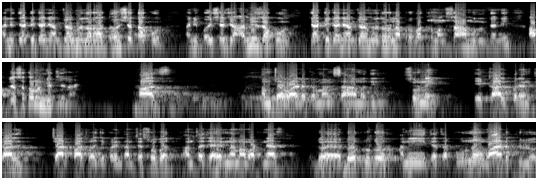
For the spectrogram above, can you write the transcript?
आणि त्या ठिकाणी आमच्या उमेदवाराला दहशत दाखवून आणि पैशाची आमिष दाखवून त्या ठिकाणी आमच्या उमेदवाराला प्रभाग क्रमांक सहा मधून त्यांनी आपल्यासं करून घेतलेलं आहे. आज आमच्या वार्ड क्रमांक सहा मधील सुरणे हे कालपर्यंत काल चार पाच वाजेपर्यंत आमच्यासोबत आमचा जाहीरनामा वाटण्यास डोर टू डोर आम्ही त्याचा पूर्ण वार्ड फिरलो.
